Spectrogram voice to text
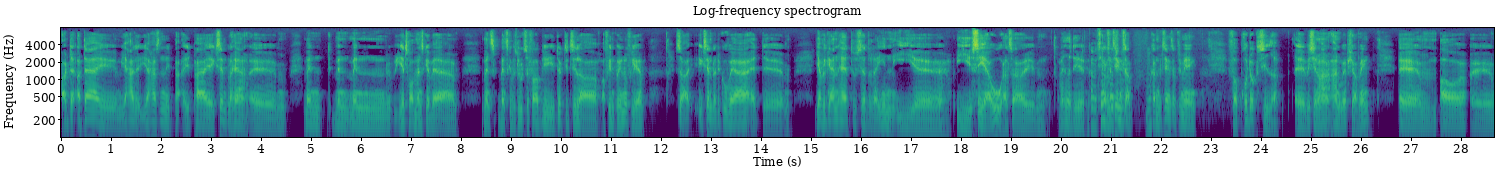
Og der, og der øh, jeg, har, jeg har sådan et par, et par eksempler her, øh, men, men, men jeg tror, man skal være man, man skal beslutte sig for at blive dygtig til at, at finde på endnu flere. Så eksempler det kunne være, at øh, jeg vil gerne have, at du sætter dig ind i, øh, i CRO, altså øh, hvad hedder det? Konverteringsoptimering. Mm. Konverteringsoptimering for produktsider, øh, hvis jeg nu har, har en webshop, ikke? Øh, og øh,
